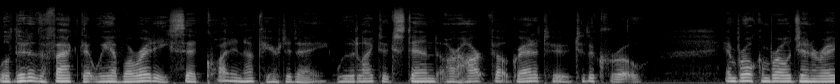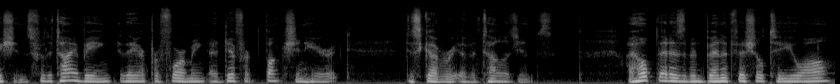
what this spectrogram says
Well, due to the fact that we have already said quite enough here today, we would like to extend our heartfelt gratitude to the crew and Broken Barrel Generations. For the time being, they are performing a different function here at Discovery of Intelligence. I hope that has been beneficial to you all,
